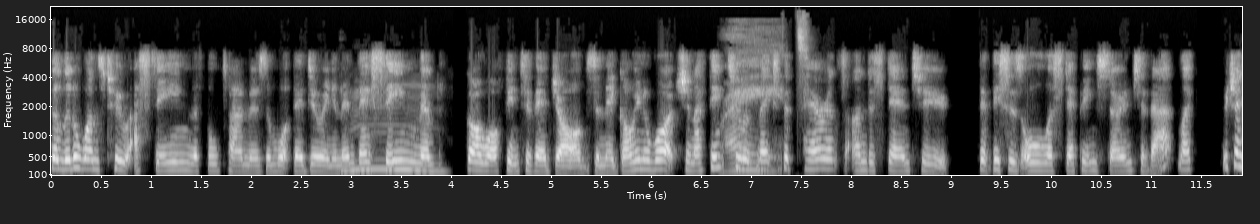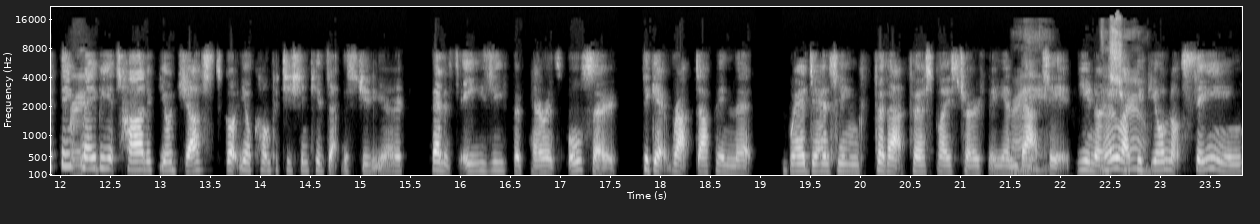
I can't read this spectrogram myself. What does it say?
the little ones too are seeing the full timers and what they're doing, and then mm. they're seeing them mm. go off into their jobs and they're going to watch. And I think right. too, it makes the parents understand too that this is all a stepping stone to that. Like, which I think right. maybe it's hard if you're just got your competition kids at the studio that it's easy for parents also to get wrapped up in that we're dancing for that first place trophy and that's it. You know, That's like true. if you're not seeing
